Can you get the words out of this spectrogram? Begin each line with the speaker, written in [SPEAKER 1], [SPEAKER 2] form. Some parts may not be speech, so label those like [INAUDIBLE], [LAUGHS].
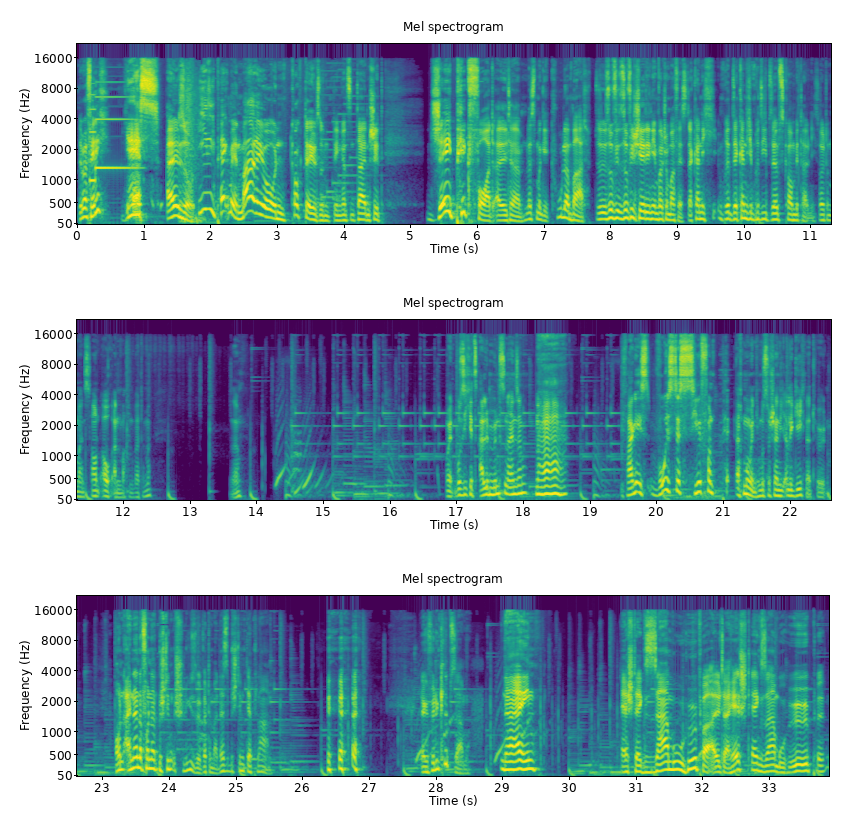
[SPEAKER 1] Sind wir fertig? Yes! Also, Easy Pac-Man, Mario und Cocktails und den ganzen Titan-Shit. Jay Pickford, Alter. Lass mal gehen. Cooler Bart. So, so viel, so viel steht in jedem Fall schon mal fest. Da kann, ich, da kann ich im Prinzip selbst kaum mithalten. Ich sollte meinen Sound auch anmachen. Warte mal. So. Moment, muss ich jetzt alle Münzen einsammeln? [LAUGHS] Die Frage ist, wo ist das Ziel von... Pe Ach, Moment, ich muss wahrscheinlich alle Gegner töten. Oh, und einer davon hat bestimmt einen Schlüssel. Warte mal, das ist bestimmt der Plan. [LAUGHS] Danke für den Clip, Samu. Nein! Hashtag Samu Höpe, Alter. Hashtag Samu Höpe.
